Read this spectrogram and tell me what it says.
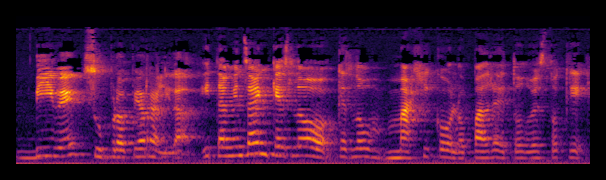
vive su propia realidad. Y también saben qué es lo, qué es lo mágico, lo padre de todo esto, que,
